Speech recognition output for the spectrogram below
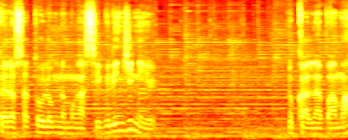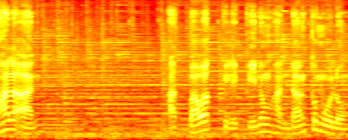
Pero sa tulong ng mga civil engineer, lokal na pamahalaan, at bawat Pilipinong handang tumulong,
